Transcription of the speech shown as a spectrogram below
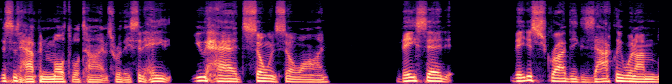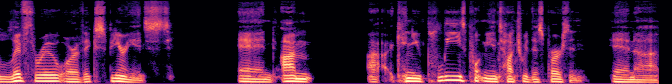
this has happened multiple times where they said, Hey, you had so and so on. They said they described exactly what I'm lived through or have experienced. And I'm, uh, can you please put me in touch with this person? And, uh,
